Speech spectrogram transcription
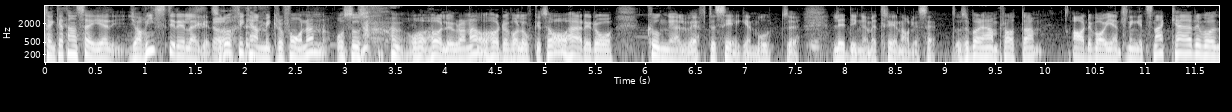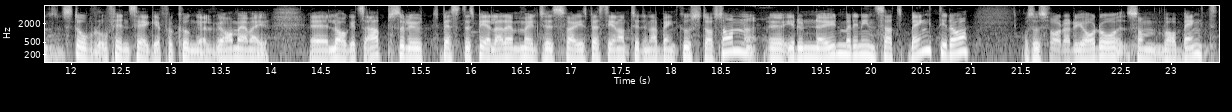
Tänk att han säger ja visst i det läget. Så ja. då fick han mikrofonen och, så, och hörlurarna och hörde vad Loket sa. Och här är då Kungälv efter segern mot eh, Lidingö med 3-0 i set. Och så började han prata Ja, det var egentligen inget snack här. Det var en stor och fin seger för Kungälv. Vi har med mig eh, lagets absolut bästa spelare, möjligtvis Sveriges bästa genom tiderna, Bengt Gustafsson. Eh, är du nöjd med din insats, Bengt, idag? Och så svarade jag då, som var Bengt,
